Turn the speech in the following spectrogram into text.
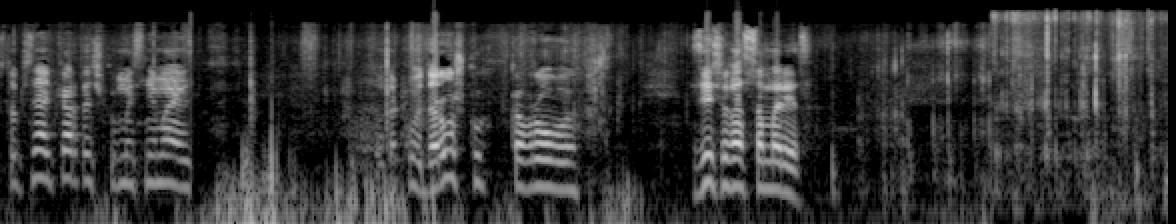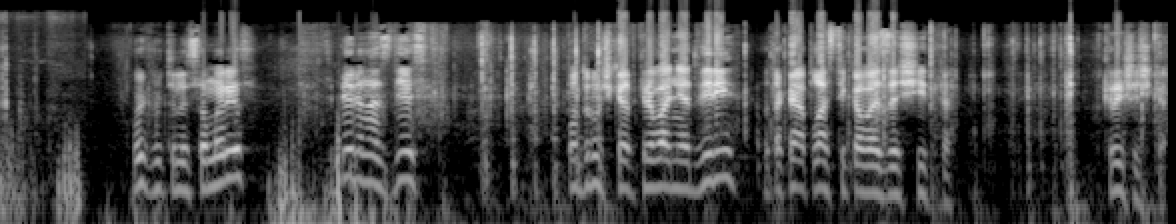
Чтобы снять карточку, мы снимаем вот такую дорожку ковровую. Здесь у нас саморез. Выкрутили саморез. Теперь у нас здесь под ручкой открывания двери вот такая пластиковая защитка. Крышечка.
